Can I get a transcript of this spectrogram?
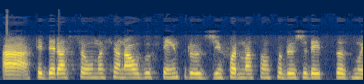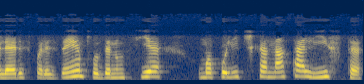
A Federação Nacional dos Centros de Informação sobre os Direitos das Mulheres, por exemplo, denuncia uma política natalista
